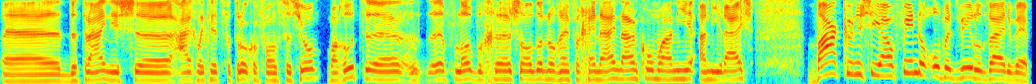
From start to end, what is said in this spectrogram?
de trein is eh, eigenlijk net vertrokken van het station. Maar goed, eh, eh, voorlopig eh, zal er nog even geen einde aankomen aan die, aan die reis. Waar kunnen ze jou vinden op het wereldwijde web?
